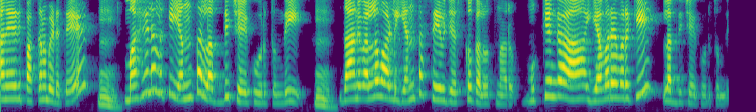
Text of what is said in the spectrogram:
అనేది పక్కన పెడితే మహిళలకి ఎంత లబ్ధి చేకూరుతుంది? దానివల్ల వాళ్ళు ఎంత సేవ్ చేసుకోగలుగుతున్నారు? ముఖ్యంగా ఎవరెవరికి లబ్ధి చేకూరుతుంది?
